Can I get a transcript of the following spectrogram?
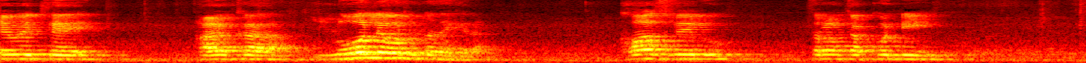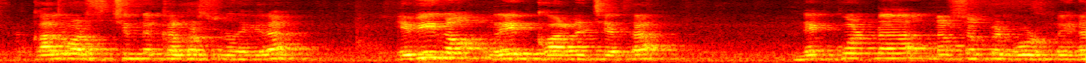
ఏవైతే ఆ యొక్క లో లెవెల్ ఉన్న దగ్గర కాజ్వేలు తర్వాత కొన్ని కల్వర్స్ చిన్న కల్వర్స్ ఉన్న దగ్గర హెవీ రెయిన్ కారణం చేత నెక్కొండ నర్సంపేట రోడ్డు పైన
